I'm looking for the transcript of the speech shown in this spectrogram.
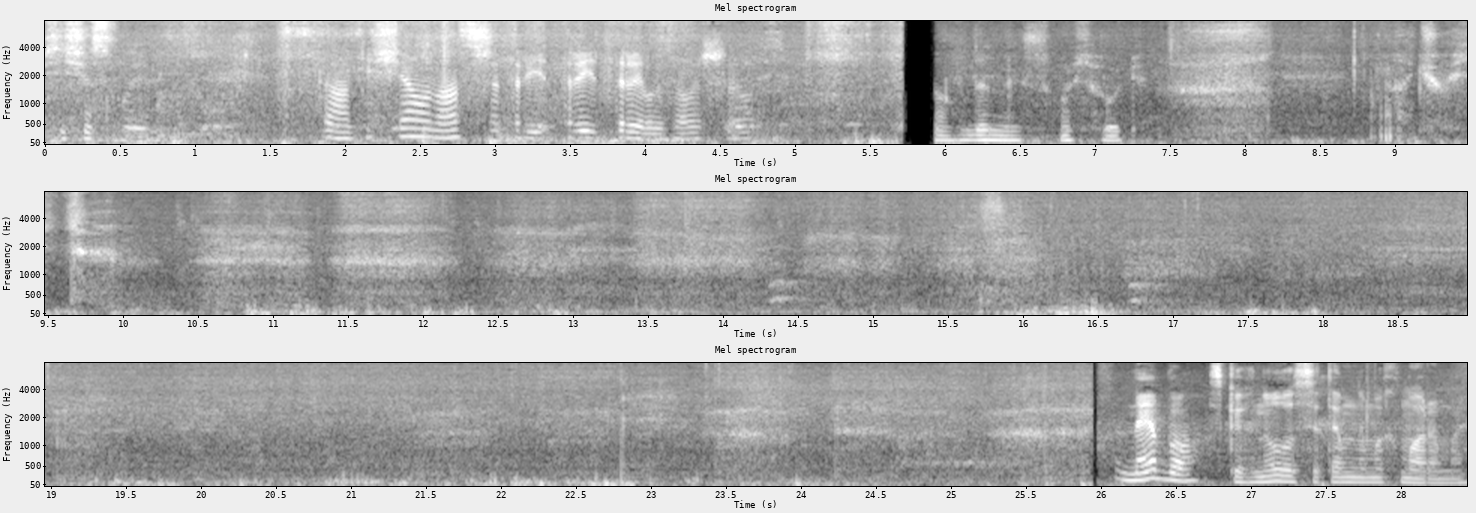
всі щасливі. Так, і ще у нас ще три, три, три залишилось. Так, Денис, ось чусь це. Небо. Скигнулося темними хмарами.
